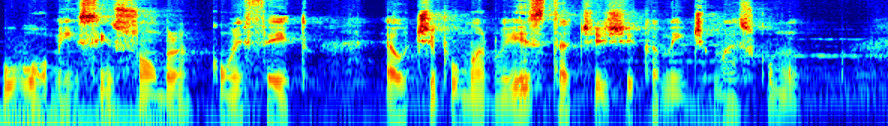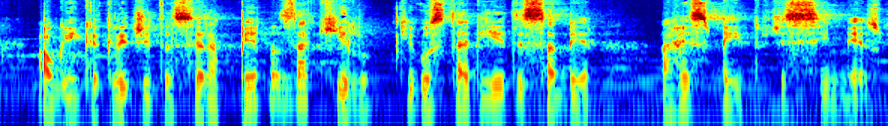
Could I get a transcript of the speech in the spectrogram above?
O homem sem sombra, com efeito, é o tipo humano estatisticamente mais comum. Alguém que acredita ser apenas aquilo que gostaria de saber a respeito de si mesmo.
